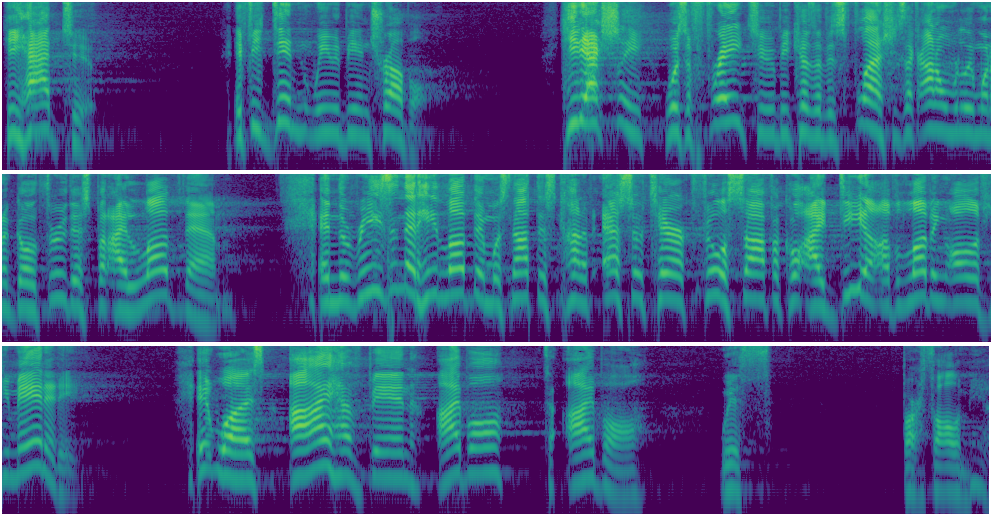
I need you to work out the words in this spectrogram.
He had to. If he didn't, we would be in trouble. He actually was afraid to because of his flesh. He's like, I don't really want to go through this, but I love them. And the reason that he loved them was not this kind of esoteric philosophical idea of loving all of humanity. It was, I have been eyeball to eyeball with Bartholomew.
